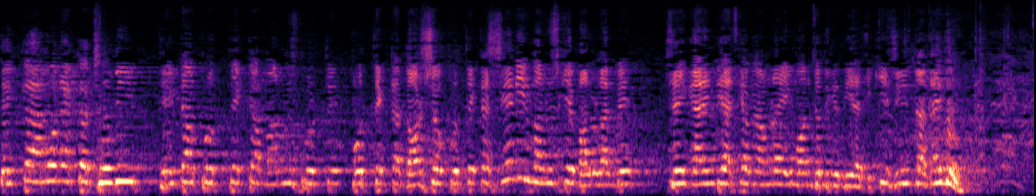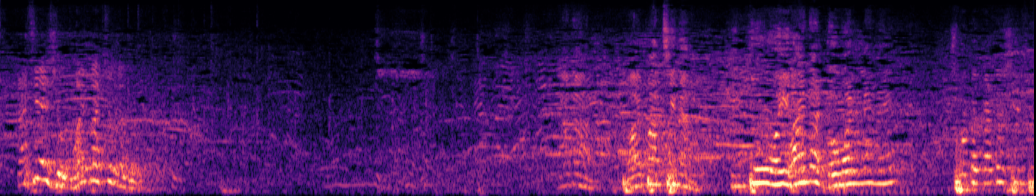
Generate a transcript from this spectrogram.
টেক্কা এমন একটা ছবি, যেটা প্রত্যেকটা মানুষ, প্রত্যেক, প্রত্যেকটা দর্শক, প্রত্যেকটা শ্রেণির মানুষকে ভালো লাগবে। সেই গ্যারেন্টি আজকে আমি, আমরা এই মঞ্চ থেকে দিয়ে আছি কি সুচিত্রা তাই তো? কাছে এসো, ভয় পাচ্ছ না না, ভয় পাচ্ছি না। কিন্তু ওই হয় না ডোবার লেনে ছোটখাটো শিল্পী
